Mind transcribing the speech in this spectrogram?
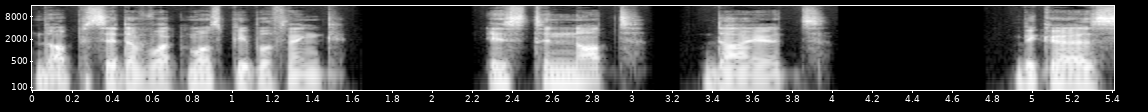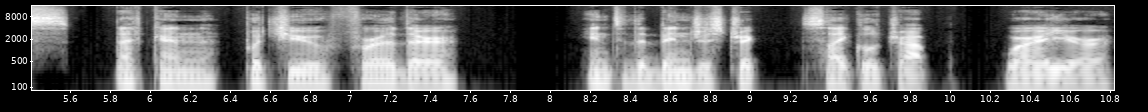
the opposite of what most people think is to not diet because that can put you further into the binge restrict cycle trap where you're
